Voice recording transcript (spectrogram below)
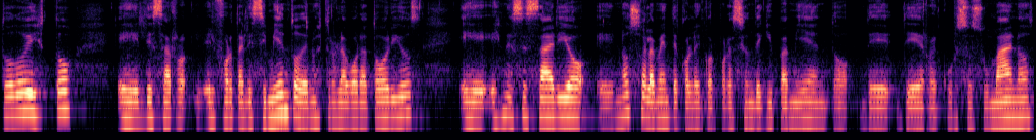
todo esto el, el, fortalecimiento de nuestros laboratorios eh, es necesario eh, no solamente con la incorporación de equipamiento, de, recursos humanos,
